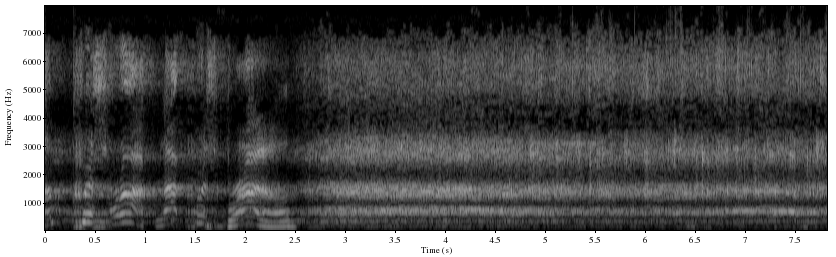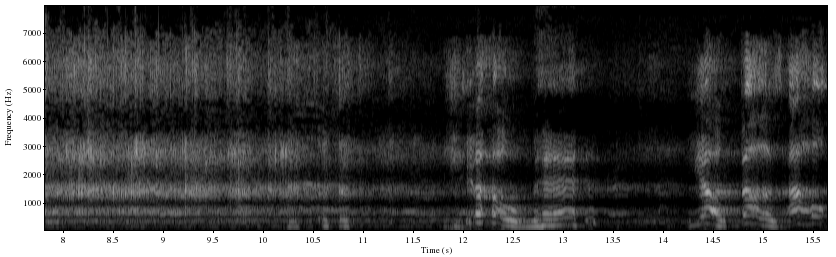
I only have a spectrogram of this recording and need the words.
I'm Chris Rock, not Chris Brown. Yo, man. Yo, fellas, I hope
